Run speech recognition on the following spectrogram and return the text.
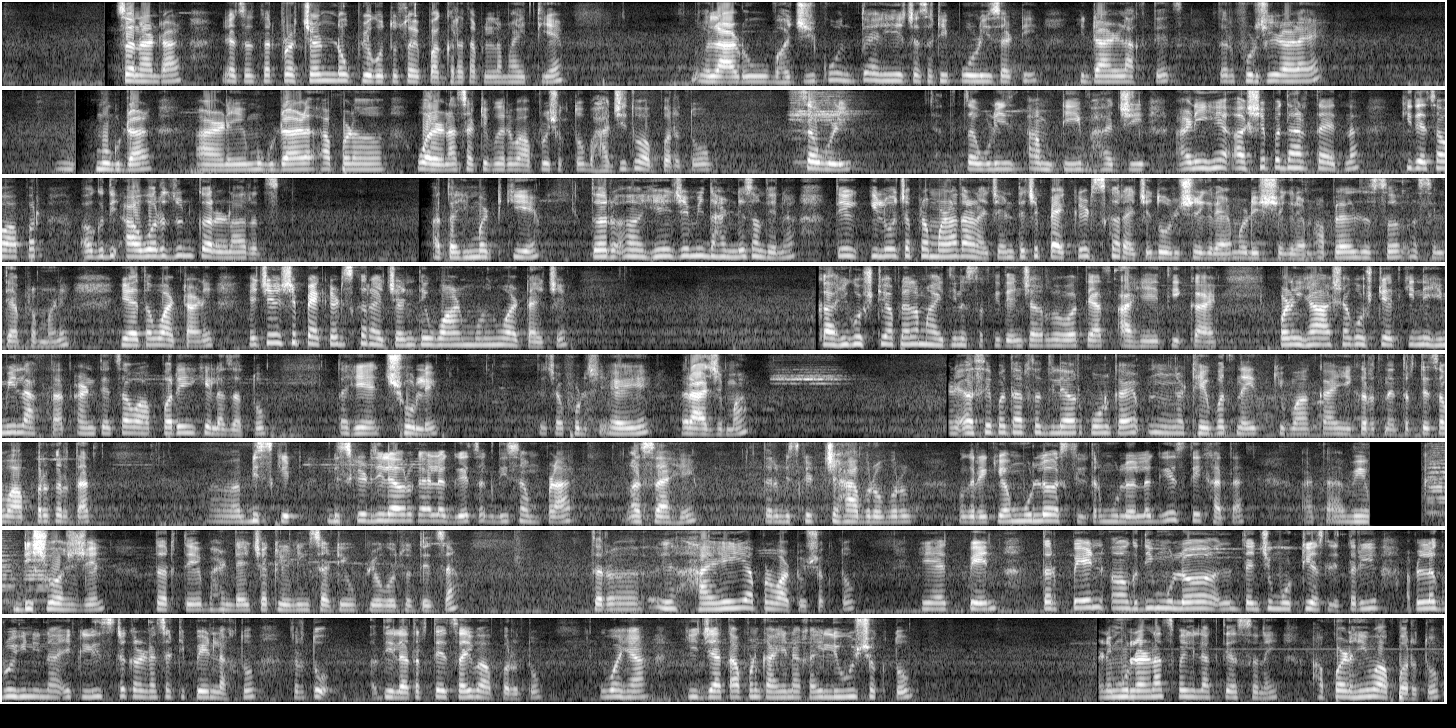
चणा डाळ. याचा तर प्रचंड उपयोग होतो स्वयंपाकघरात आपल्याला माहिती आहे. लाडू भजी कोणत्याही याच्यासाठी पोळीसाठी ही डाळ लागतेच. तर पुढची डाळ आहे मूग डाळ. आणि मूग डाळ आपण वरणासाठी वगैरे वापरू शकतो भाजीत वापरतो. चवळी चवळी आमटी भाजी आणि हे असे पदार्थ आहेत ना की त्याचा वापर अगदी आवर्जून करणारच. आता ही मटकी आहे. तर हे जे मी धान्य सांगते ना ते किलोच्या प्रमाणात आणायचे आणि त्याचे पॅकेट्स करायचे दोनशे ग्रॅम अडीचशे ग्रॅम. आपल्याला जसं असेल त्याप्रमाणे. हे आता वाटाणे याचे असे पॅकेट्स करायचे आणि ते वाण म्हणून वाटायचे. काही गोष्टी आपल्याला माहिती नसतात की त्यांच्याकडे बाबा त्याच आहेत की काय. पण ह्या अशा गोष्टी आहेत की नेहमी लागतात आणि त्याचा वापरही केला जातो. तर हे छोले. त्याच्या पुढचे आहे राजमा. आणि असे पदार्थ दिल्यावर कोण काय ठेवत नाहीत किंवा काय हे करत नाहीत तर त्याचा वापर करतात. बिस्किट. बिस्किट दिल्यावर काय लगेच अगदी संपणार असं आहे. तर बिस्किट चहाबरोबर वगैरे किंवा मुलं असतील तर मुलं लगेच ते खातात. आता वि डिशवॉश जेल. तर ते भांड्याच्या क्लिनिंगसाठी उपयोग होतो त्याचा. तर हाही हा हेही आपण वाटू शकतो. हे आहेत पेन. तर पेन अगदी मुलं त्यांची मोठी असली तरी आपल्याला गृहिणींना एक लिस्ट करण्यासाठी पेन लागतो. तर तो दिला तर त्याचाही वापरतो होतो. वह्या की ज्यात आपण काही ना काही लिहू शकतो. आणि मुलांनाच वही लागते असं नाही. आपणही वापरतो.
